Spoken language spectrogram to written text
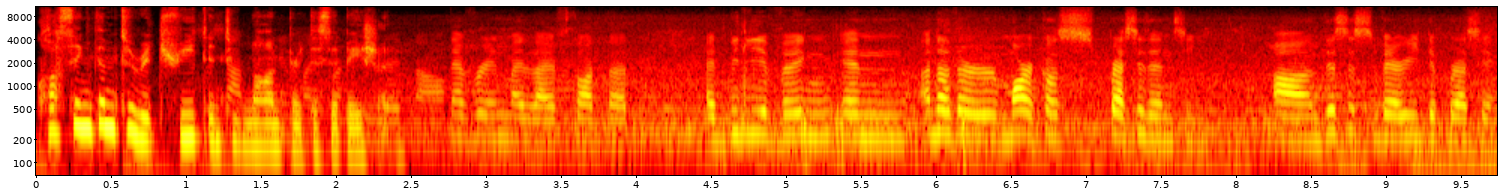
causing them to retreat into non participation. Never in my life thought that I'd be living in another Marcos presidency. uh, this is very depressing,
